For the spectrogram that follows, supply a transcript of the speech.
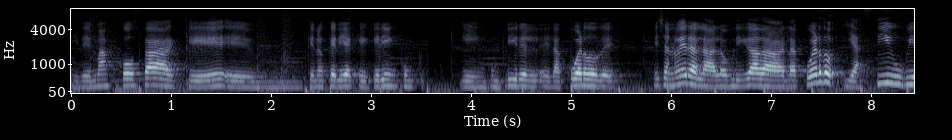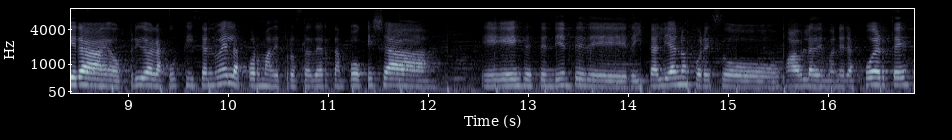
y demás cosas que, eh, que no quería, que quería incumplir el, acuerdo de, ella no era la, obligada al acuerdo y así hubiera obstruido a la justicia, no es la forma de proceder tampoco. Ella eh, es descendiente de, italianos, por eso habla de manera fuerte,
